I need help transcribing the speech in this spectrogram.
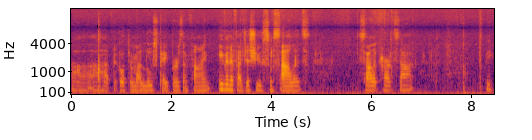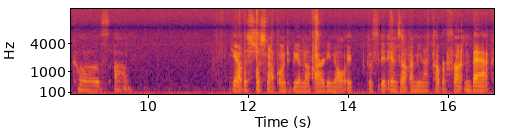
Uh, I'll have to go through my loose papers and find, even if I just use some solids, solid cardstock, because, um, yeah, this is just not going to be enough. I already know it because it ends up, I mean, I cover front and back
